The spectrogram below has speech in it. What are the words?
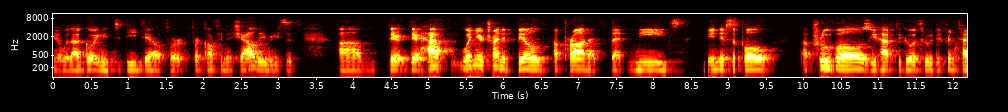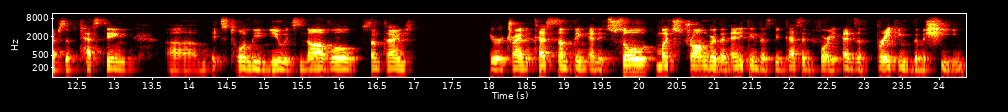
you know, without going into detail for for confidentiality reasons. um, there there have when you're trying to build a product that needs municipal approvals, you have to go through different types of testing. Um, it's totally new, it's novel. Sometimes you're trying to test something and it's so much stronger than anything that's been tested before, it ends up breaking the machine.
